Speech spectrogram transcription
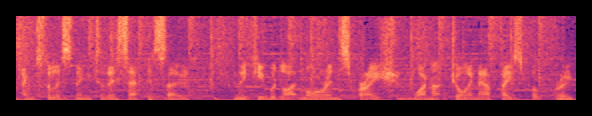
Thanks for listening to this episode. And if you would like more inspiration, why not join our Facebook group,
